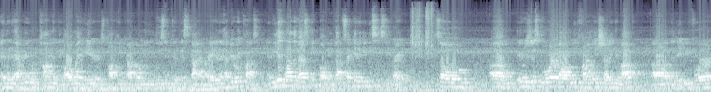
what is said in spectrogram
And then everyone commenting, all my haters talking crap about me losing to this guy, right? In a heavyweight class. And he is one of the best people. He got second in ABCC, right? So um, it was just more about me finally shutting him up. Uh, the day before,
